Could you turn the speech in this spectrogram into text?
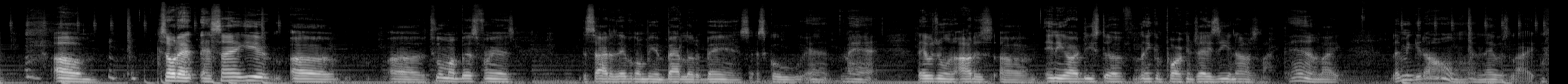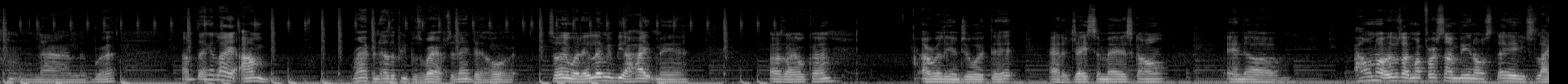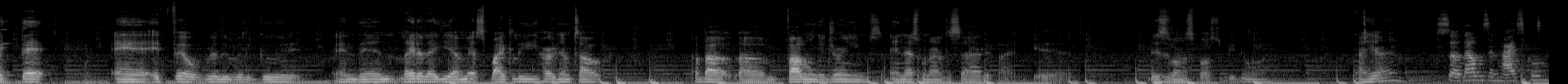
um, so that that same year, uh, uh, two of my best friends decided they were gonna be in Battle of the Bands at school, and man, they were doing all this um, NERD stuff, Linkin Park and Jay Z, and I was like, damn, like, let me get on, and they was like, nah, little bruh. I'm thinking like I'm rapping other people's raps. It ain't that hard. So anyway, they let me be a hype man. I was like, okay. I really enjoyed that. I had a Jason mask on, and um, I don't know. It was like my first time being on stage like that, and it felt really, really good. And then later that year, I met Spike Lee, heard him talk about um, following your dreams, and that's when I decided, like, yeah, this is what I'm supposed to be doing. And here I am. So that was in high school.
